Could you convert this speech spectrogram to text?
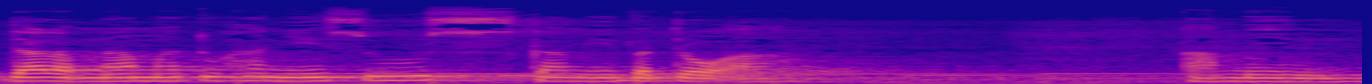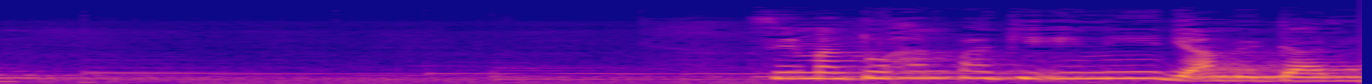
Dalam nama Tuhan Yesus kami berdoa. Amin. Firman Tuhan pagi ini diambil dari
